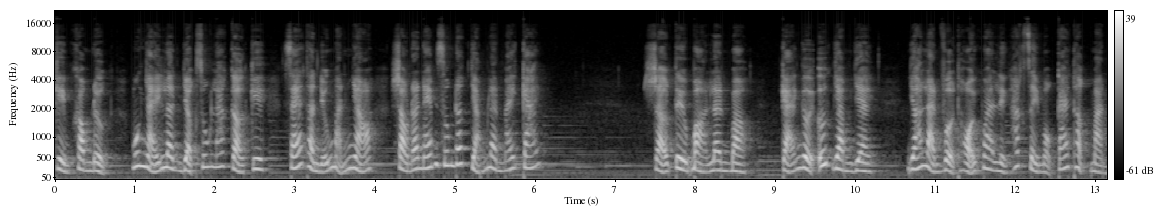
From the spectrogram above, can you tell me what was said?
kìm không được. Muốn nhảy lên giật xuống lá cờ kia, xé thành những mảnh nhỏ, sau đó ném xuống đất dẫm lên mấy cái. Sở tiêu bò lên bờ, cả người ướt dầm về. Gió lạnh vừa thổi qua liền hắt xì một cái thật mạnh.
